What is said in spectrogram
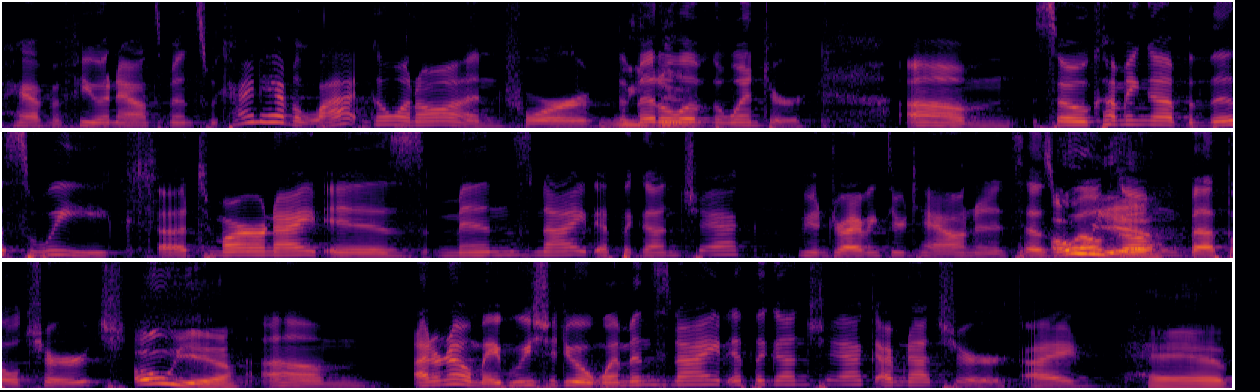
Have a few announcements. We kind of have a lot going on for the We middle do. of the winter. Um, so coming up this week, uh, tomorrow night is men's night at the Gun Shack. We've been driving through town and it says Oh, "Welcome yeah. Bethel Church." Oh, yeah. Um, I don't know. Maybe we should do a women's night at the Gun Shack. I'm not sure. I Have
